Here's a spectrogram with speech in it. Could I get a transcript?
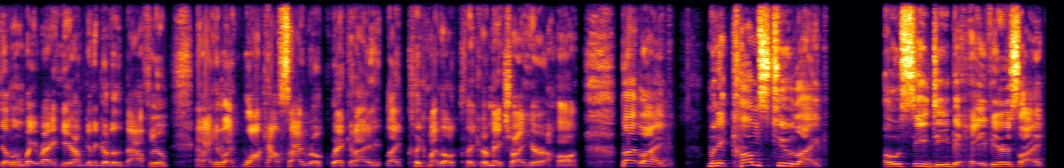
Dylan, wait right here, I'm gonna go to the bathroom, and I can like walk outside real quick and I like click my little clicker, make sure I hear it honk. But like, when it comes to like OCD behaviors, like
